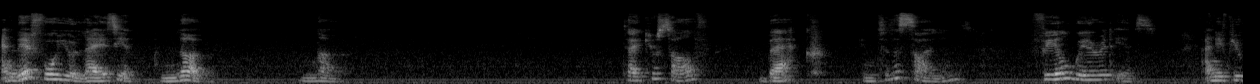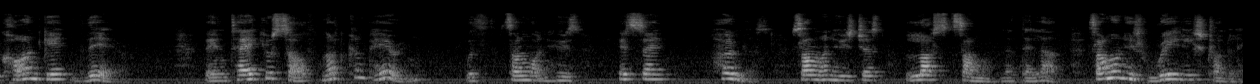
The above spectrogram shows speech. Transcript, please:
And therefore you're lazy and no, no. Take yourself back into the silence, feel where it is. And if you can't get there then take yourself, not comparing with someone who's, let's say, homeless, someone who's just lost someone that they love, someone who's really struggling.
